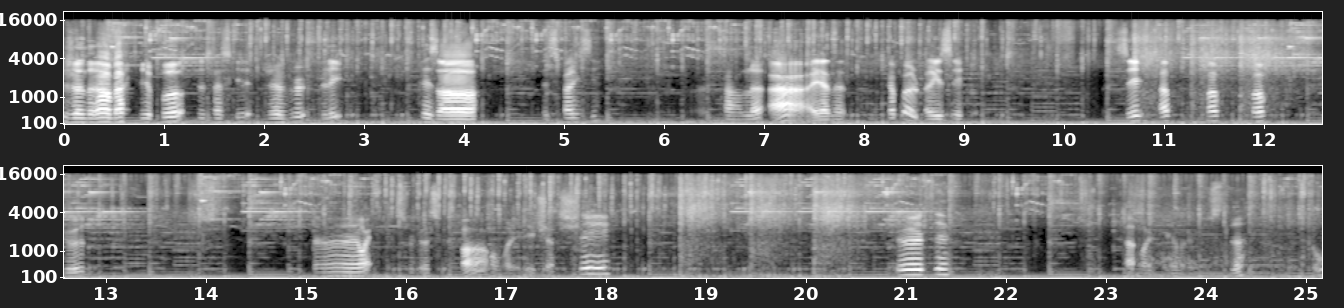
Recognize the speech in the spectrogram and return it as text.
je ne rembarquerai pas parce que je veux les trésors. C'est par ici? Euh, Par là. Ah, il y en a une couple par ici. C'est hop, hop, hop. Good. Fort. On va aller les chercher. Good. Ah ouais, il y en a juste là. Oh.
